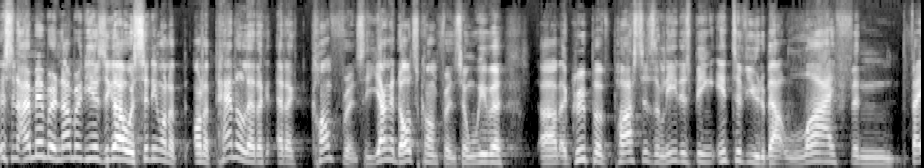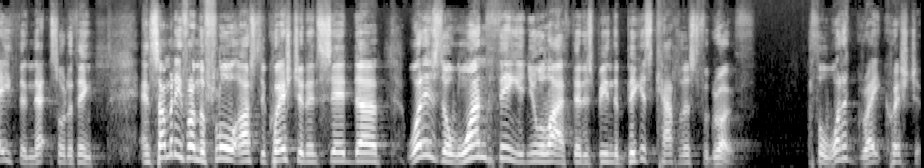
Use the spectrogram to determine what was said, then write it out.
Listen, I remember a number of years ago, I was sitting on a, on a panel at a, at a conference, a young adults conference, and we were um, a group of pastors and leaders being interviewed about life and faith and that sort of thing. And somebody from the floor asked a question and said, uh, What is the one thing in your life that has been the biggest catalyst for growth? I thought, What a great question.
